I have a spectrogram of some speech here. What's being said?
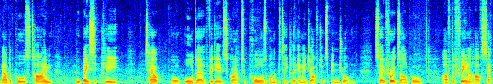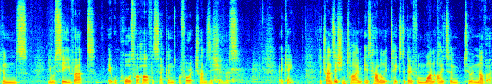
Now, the pause time will basically tell or order VideoScribe to pause on a particular image after it's been drawn. So, for example, after three and a half seconds, you will see that it will pause for half a second before it transitions. Okay, the transition time is how long it takes to go from one item to another.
